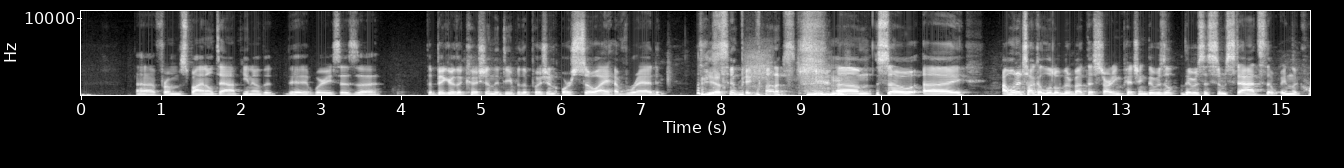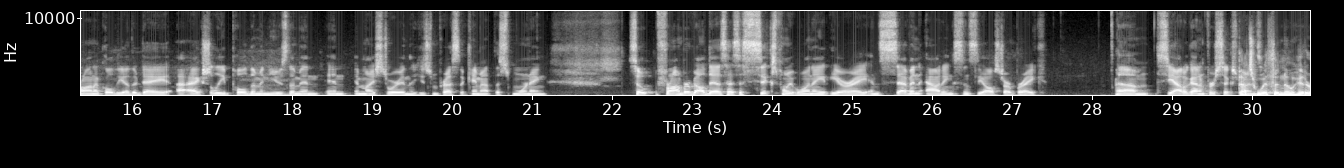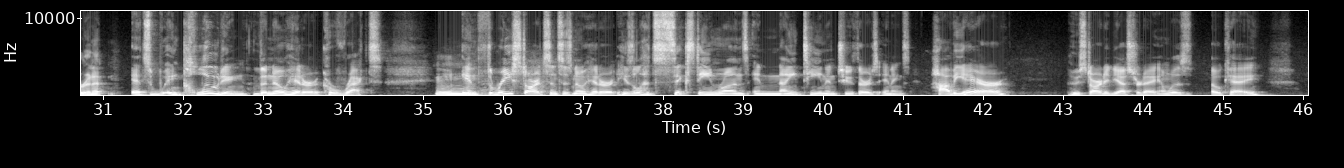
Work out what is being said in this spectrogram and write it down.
uh, from Spinal Tap? You know, the, the where he says, uh, the bigger the cushion, the deeper the pushing, or so I have read. Yes, big mm-hmm. um, so uh, I want to talk a little bit about this starting pitching. There was a, there was a, some stats that in the Chronicle the other day. I actually pulled them and used them in in in my story in the Houston Press that came out this morning. So Framber Valdez has a 6.18 ERA and seven outings since the All Star break. Um, Seattle got him for six That's runs. with a no hitter in it. It's including the no hitter, correct. Mm-hmm. In three starts since his no hitter, he's allowed 16 runs in 19 and two thirds innings. Javier, who started yesterday and was okay,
